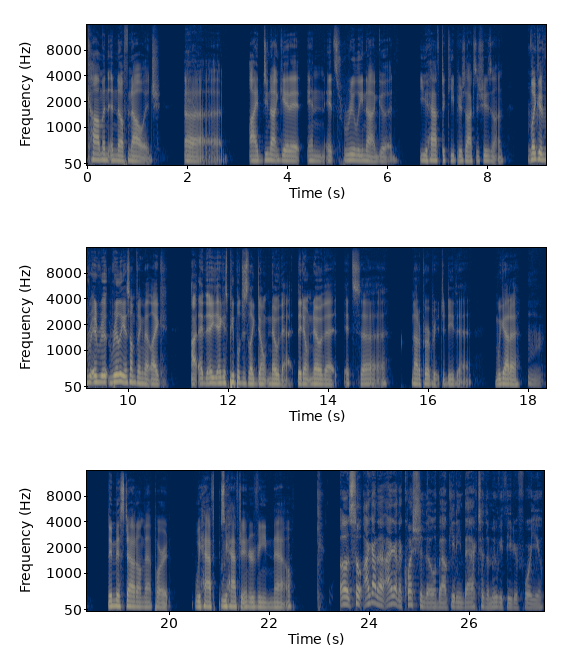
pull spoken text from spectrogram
common enough knowledge. Uh, I do not get it, and it's really not good. You have to keep your socks and shoes on. Like Hmm. it, it re- really is something that like I, I I guess people just like don't know that. They don't know that it's uh not appropriate to do that. We gotta. Mm. They missed out on that part. We have we have to intervene now. Uh, so I got a I got a question though about getting back to the movie theater for you,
